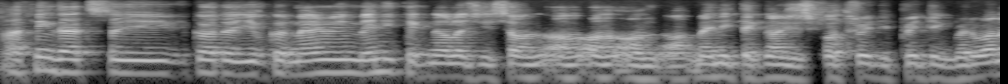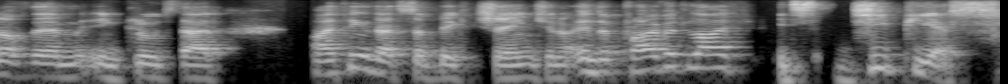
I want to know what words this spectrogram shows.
I think that's uh, you've got uh, you've got many many technologies on, on, on, on uh, many technologies for 3D printing, but one of them includes that I think that's a big change. You know, in the private life, it's GPS.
